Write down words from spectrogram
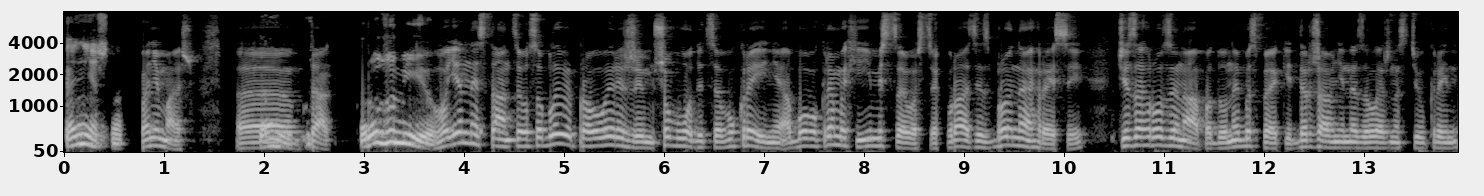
Конечно. Понимаєш. Е, Конечно. так, Розумію. воєнний стан це особливий правовий режим, що вводиться в Україні або в окремих її місцевостях в разі збройної агресії чи загрози нападу, небезпеки, державній незалежності України,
